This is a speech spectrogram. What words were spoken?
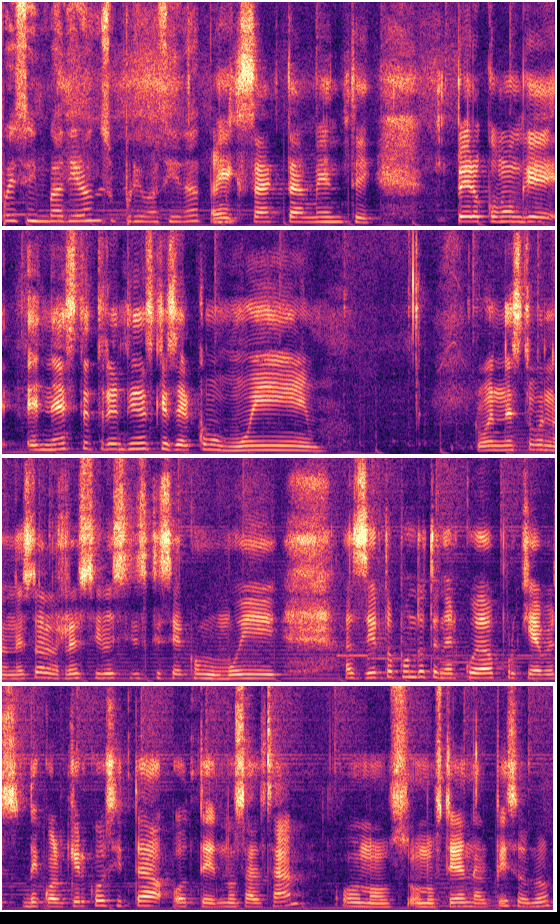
pues invadieron su privacidad. Exactamente. Pero como que en este tren tienes que ser como muy en esto, bueno, en esto de las redes sociales tienes que ser como muy, a cierto punto tener cuidado porque a veces de cualquier cosita o te nos alzan o nos, o nos tiran al piso, ¿no?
